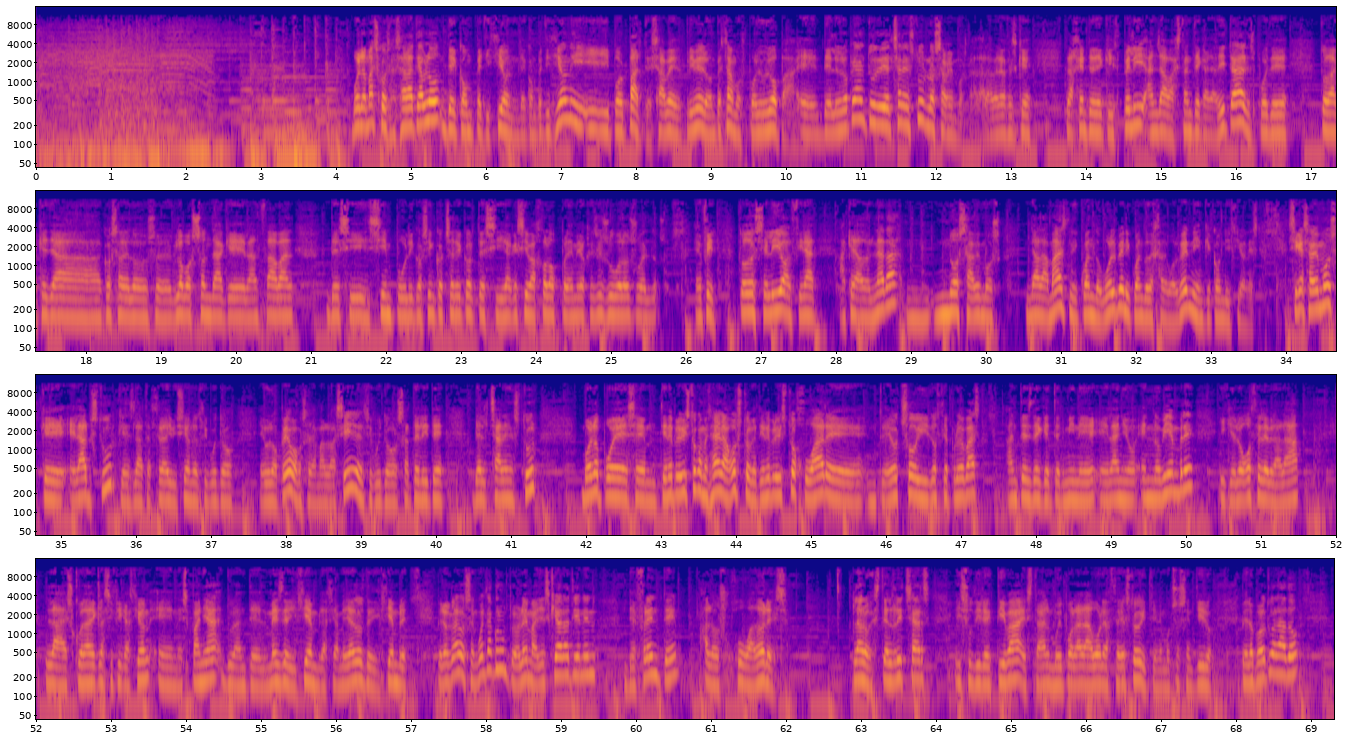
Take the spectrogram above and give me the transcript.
Bueno, más cosas. Ahora te hablo de competición, de competición y, por partes. A ver, primero empezamos por Europa. Eh, del European Tour y del Challenge Tour no sabemos nada. La verdad es que la gente de Kispeli anda bastante calladita después de toda aquella cosa de los eh, globos sonda que lanzaban de si sin público, sin coche de cortesía, que si bajo los premios, que si subo los sueldos. En fin, todo ese lío al final ha quedado en nada. No sabemos nada más, ni cuándo vuelve, ni cuándo deja de volver, ni en qué condiciones. Sí que sabemos que el Alps Tour, que es la tercera división del circuito europeo, vamos a llamarlo así, el circuito satélite del Challenge Tour, bueno, pues em, tiene previsto comenzar en agosto, que tiene previsto jugar eh, entre 8 y 12 pruebas antes de que termine el año en noviembre y que luego celebrará la escuela de clasificación en España durante el mes de diciembre, hacia mediados de diciembre. Pero claro, se encuentra con un problema y es que ahora tienen de frente a los jugadores. Claro, Estelle Richards y su directiva están muy por la labor de hacer esto y tiene mucho sentido. Pero por otro lado,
